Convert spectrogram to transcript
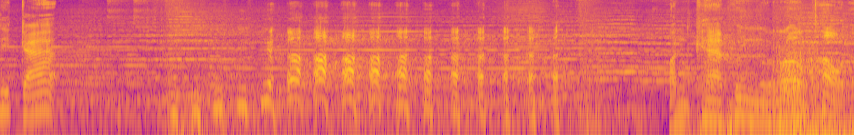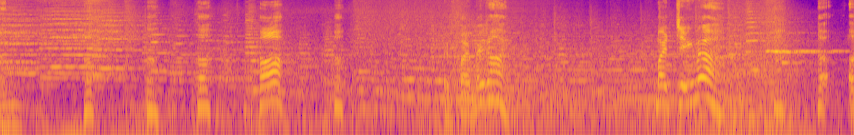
นี่แก มันแค่เพิ่งเริ่มเท่านั้นฮะฮะฮะเป็นไปไม่ได้ ไม่จริงนะเอ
